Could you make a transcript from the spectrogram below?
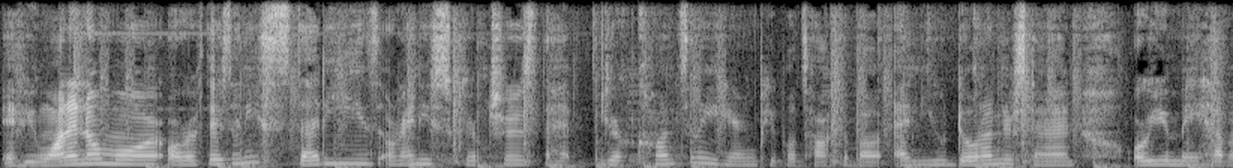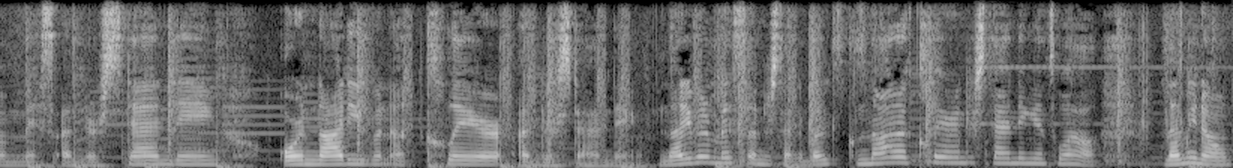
If you want to know more, or if there's any studies or any scriptures that you're constantly hearing people talk about and you don't understand, or you may have a misunderstanding, or not even a clear understanding, not even a misunderstanding, but not a clear understanding as well, let me know.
